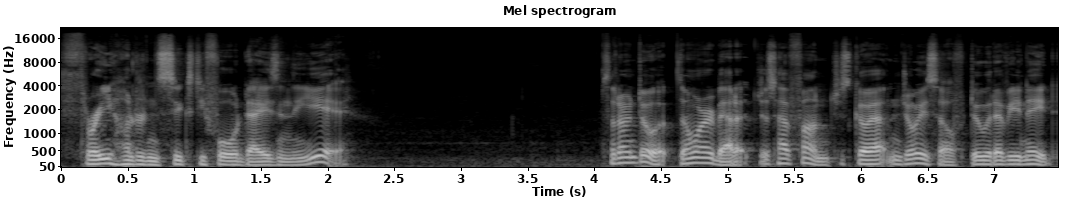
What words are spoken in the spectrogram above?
364 days in the year. So don't do it. Don't worry about it. Just have fun. Just go out and enjoy yourself. Do whatever you need.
